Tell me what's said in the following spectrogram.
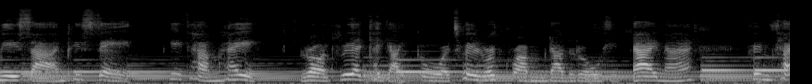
มีสารพิเศษที่ทำให้หลอดเลือดขยายตัวช่วยลดความดันโลหิตได้นะ ขึ้นช่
